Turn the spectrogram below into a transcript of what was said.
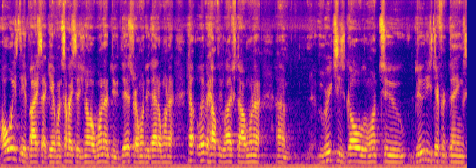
always the advice I give when somebody says, you know, I want to do this or I want to do that. I want to he- live a healthy lifestyle. I want to um, reach these goals. I want to do these different things.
